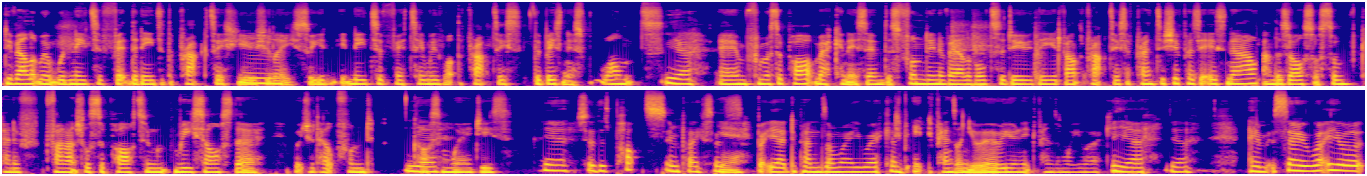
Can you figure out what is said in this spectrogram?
development would need to fit the needs of the practice usually. So you, it need to fit in with what the practice, the business wants. Yeah. Um, from a support mechanism, there's funding available to do the advanced practice apprenticeship as it is now, and there's also some kind of financial support and resource there which would help fund costs and wages. Yeah. So there's pots in places. Yeah. But yeah, it depends on where you're working. It depends on your area and it depends on where you're working. Yeah, yeah. Um, so, what are your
